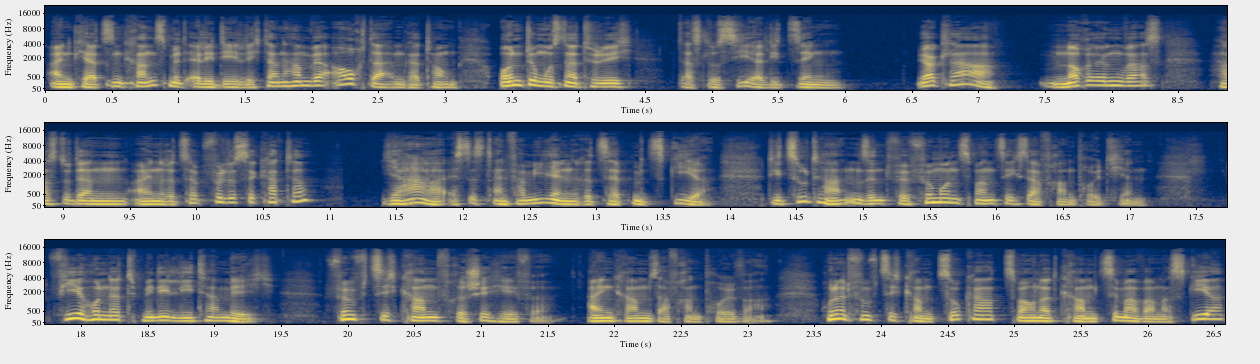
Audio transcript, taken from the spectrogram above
Einen Kerzenkranz mit LED-Lichtern haben wir auch da im Karton. Und du musst natürlich das Lucia-Lied singen. Ja klar, noch irgendwas? Hast du dann ein Rezept für Lüssekatter? Ja, es ist ein Familienrezept mit Skier. Die Zutaten sind für 25 Safranbrötchen. 400 Milliliter Milch, 50 Gramm frische Hefe, 1 Gramm Safranpulver, 150 Gramm Zucker, 200 Gramm Zimmerwarmer Skier,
